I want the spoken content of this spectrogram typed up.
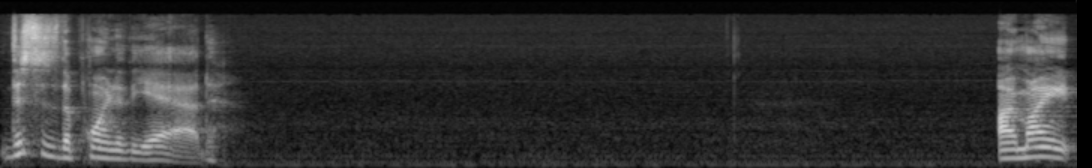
This is the point of the ad. I might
